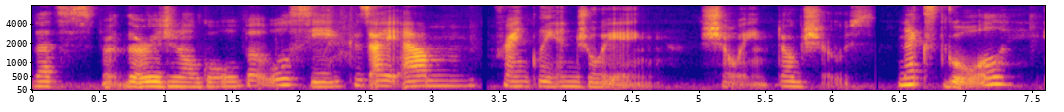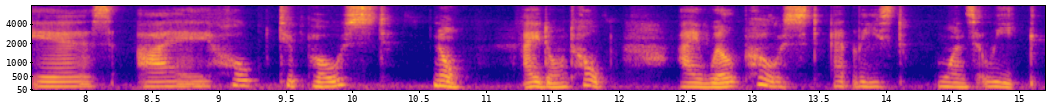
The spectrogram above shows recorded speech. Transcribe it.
That's the original goal, but we'll see because I am frankly enjoying showing dog shows. Next goal is I hope to post. No, I don't hope. I will post at least once a week.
